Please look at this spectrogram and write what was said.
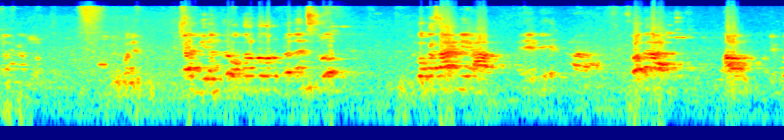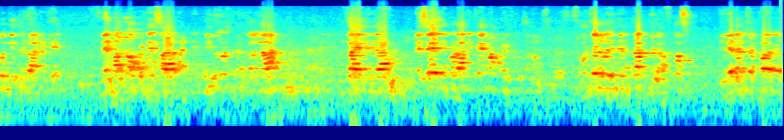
తెలంగాణలో అనుకోలేదు. ఇక్కడ మీరందరూ ఒకరికొకరు బ్రదర్స్ ఇంకొకసారి ఆ ఏంటి సోదర భావం పెంపొందించడానికి మేమంతా ఒకటే సార్ అంటే మీరు పెద్దలుగా ఇంకా ఇదిగా మెసేజ్ ఇవ్వడానికే మనం కూర్చున్నాం సూచనలు ఇదంతా మీరు అఫ్కోర్స్ మీరు ఏదైనా చెప్పాలి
